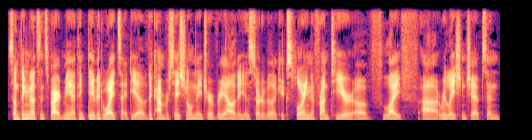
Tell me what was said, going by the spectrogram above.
something that's inspired me. I think David Whyte's idea of the conversational nature of reality is sort of like exploring the frontier of life, uh, relationships, and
